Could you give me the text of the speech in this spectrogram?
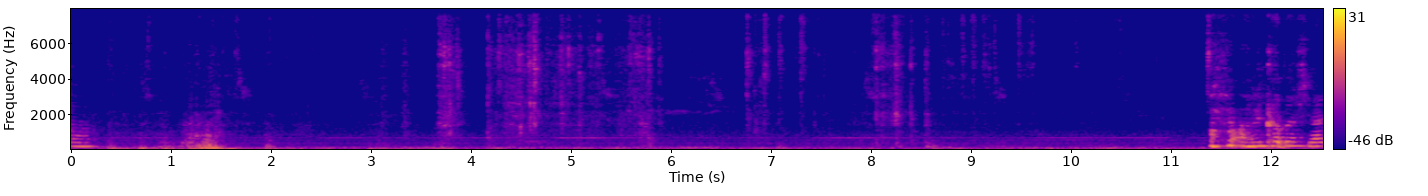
Aa. Arkadaşlar.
